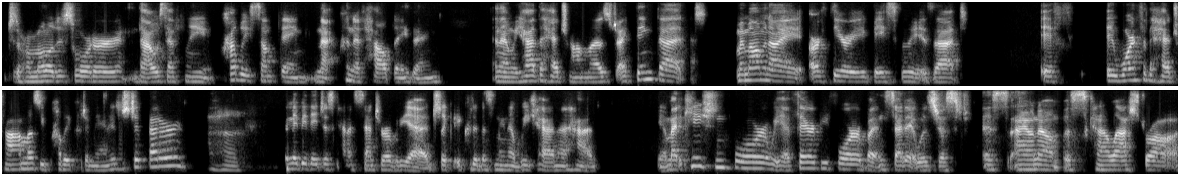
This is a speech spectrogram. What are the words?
which is a hormonal disorder. That was definitely probably something that couldn't have helped anything. And then we had the head traumas. I think that my mom and I, our theory basically is that if it weren't for the head traumas, we probably could have managed it better. Uh-huh. And maybe they just kind of sent her over the edge. Like it could have been something that we kind of had, you know, medication for, we had therapy for, but instead it was just this, I don't know, this kind of last straw.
